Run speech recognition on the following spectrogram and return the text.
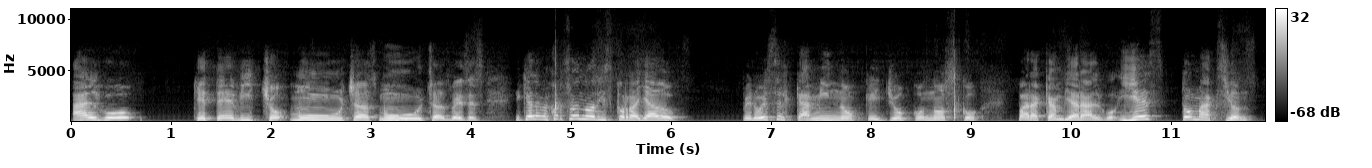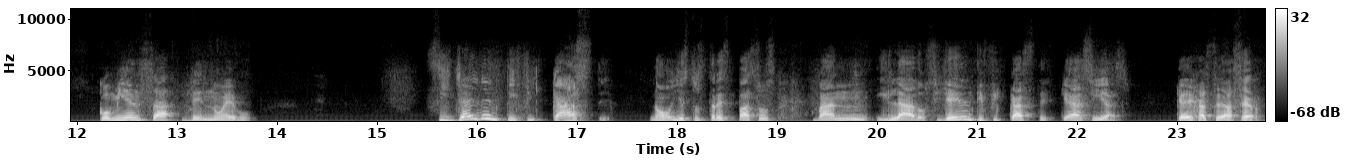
algo que te he dicho muchas, muchas veces y que a lo mejor suena a disco rayado, pero es el camino que yo conozco para cambiar algo y es toma acción, comienza de nuevo. Si ya identificaste, ¿no? Y estos tres pasos van hilados. Si ya identificaste qué hacías, qué dejaste de hacer,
